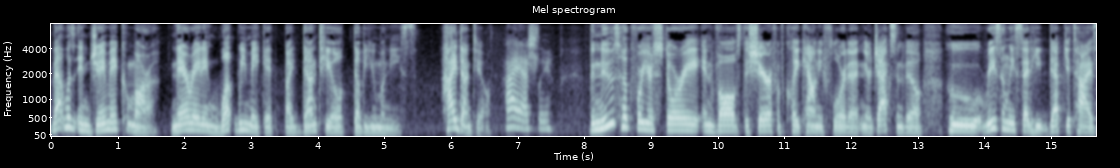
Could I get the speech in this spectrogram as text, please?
That was Njeme Kumara narrating What We Make It by Dantiel W. Moniz. Hi, Dantiel. Hi, Ashley. The news hook for your story involves the sheriff of Clay County, Florida, near Jacksonville, who recently said he'd deputize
